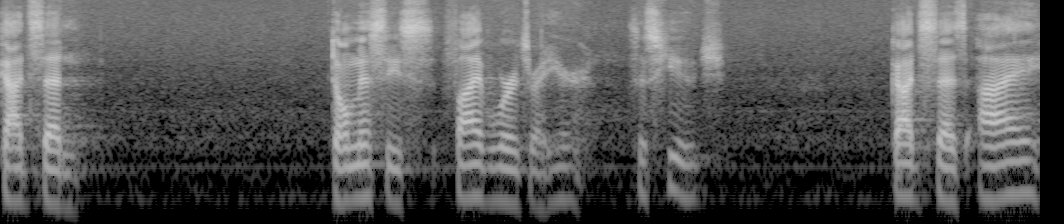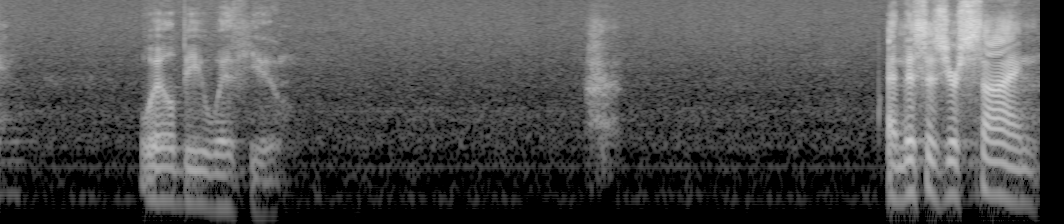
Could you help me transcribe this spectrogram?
God said, don't miss these five words right here. This is huge. God says, I will be with you. And this is your sign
